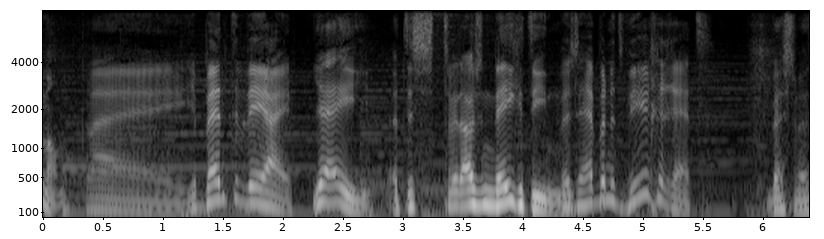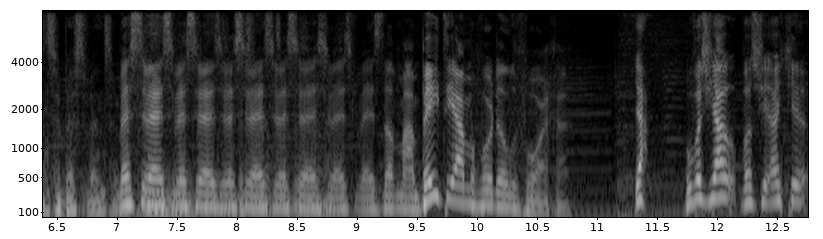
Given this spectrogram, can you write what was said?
Man. Hey, je bent er weer. jij. Yay, het is 2019. We hebben het weer gered. Beste wensen, beste wensen. Beste wensen, beste wensen, beste wensen, beste wensen, beste wensen. Dat maar een beter jaar mag worden dan de vorige. Ja. Hoe was jouw, was je, had je,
